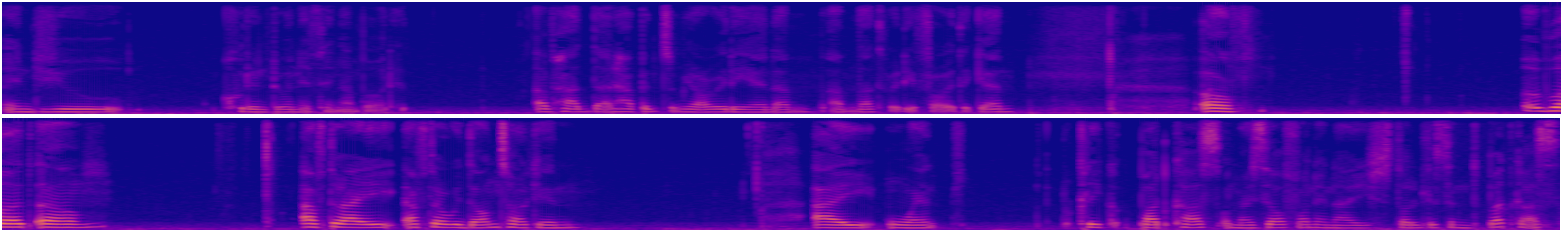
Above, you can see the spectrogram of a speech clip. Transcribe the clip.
and you couldn't do anything about it. I've had that happen to me already, and I'm I'm not ready for it again. Um, but um, after I after we done talking, I went click podcast on my cell phone and I started listening to podcasts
